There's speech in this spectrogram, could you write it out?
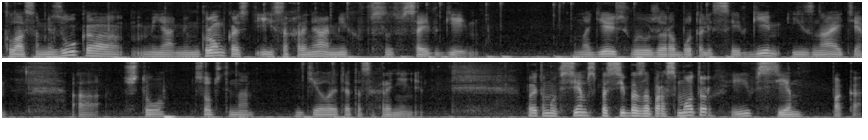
классами звука, меняем им громкость и сохраняем их в Save Game. Надеюсь, вы уже работали с Save Game и знаете, что, собственно, делает это сохранение. Поэтому всем спасибо за просмотр и всем пока.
